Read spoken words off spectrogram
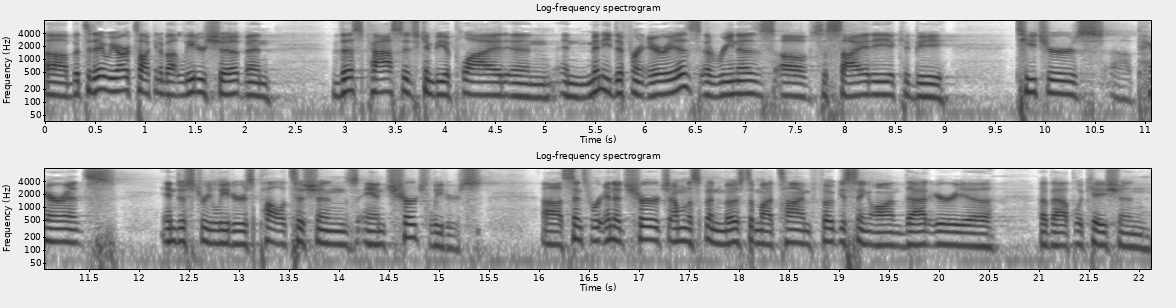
Uh, but today we are talking about leadership, and this passage can be applied in, in many different areas, arenas of society. It could be teachers, uh, parents, industry leaders, politicians, and church leaders. Uh, since we're in a church, I'm going to spend most of my time focusing on that area of application.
